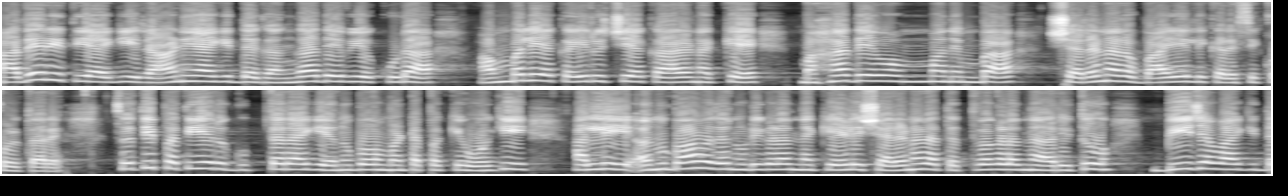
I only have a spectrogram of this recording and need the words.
ಅದೇ ರೀತಿಯಾಗಿ ರಾಣಿಯಾಗಿದ್ದ ಗಂಗಾದೇವಿಯು ಕೂಡ ಅಂಬಲಿಯ ಕೈರುಚಿಯ ಕಾರಣಕ್ಕೆ ಮಹಾದೇವಮ್ಮನೆಂಬ ಶರಣರ ಬಾಯಲ್ಲಿ ಕರೆಸಿಕೊಳ್ತಾರೆ. ಸತಿಪತಿಯರು ಗುಪ್ತರಾಗಿ ಅನುಭವ ಮಂಟಪಕ್ಕೆ ಹೋಗಿ ಅಲ್ಲಿ ಅನುಭವದ ನುಡಿಗಳನ್ನು ಕೇಳಿ ಶರಣರ ತತ್ವಗಳನ್ನು ಅರಿತು ಬೀಜವಾಗಿದ್ದ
